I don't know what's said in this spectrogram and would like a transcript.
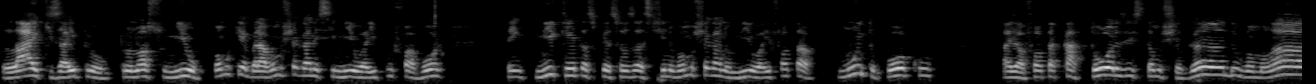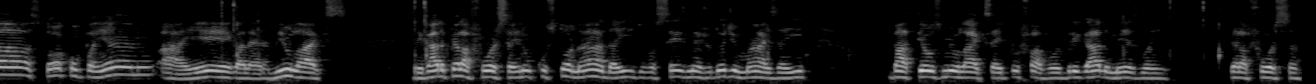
likes aí pro, pro nosso mil. Vamos quebrar, vamos chegar nesse mil aí, por favor. Tem 1.500 pessoas assistindo, vamos chegar no mil aí, falta muito pouco. Aí, ó, falta 14, estamos chegando, vamos lá, estou acompanhando. Aê, galera, mil likes. Obrigado pela força aí, não custou nada aí de vocês, me ajudou demais aí. Bater os mil likes aí, por favor. Obrigado mesmo aí pela força.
